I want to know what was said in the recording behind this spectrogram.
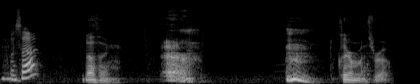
What's that? Nothing. Clear my throat.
